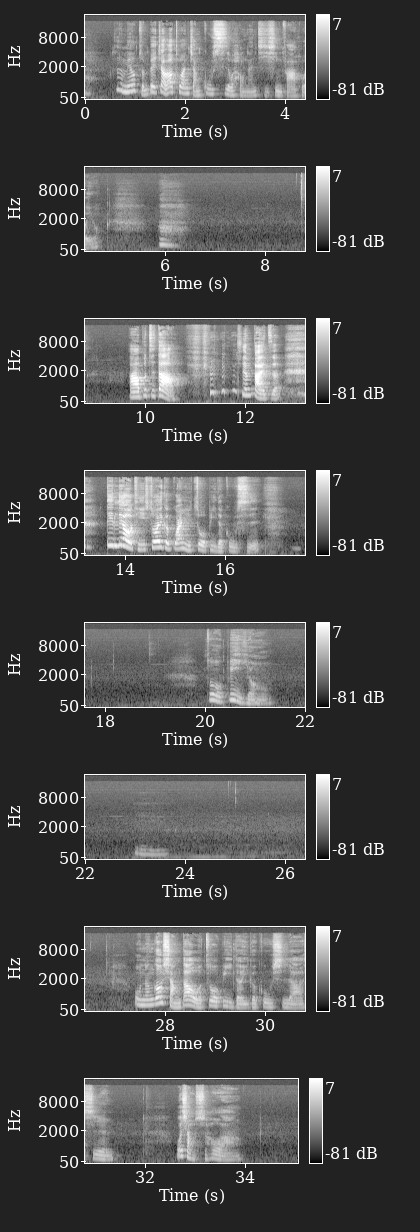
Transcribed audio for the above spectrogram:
这个没有准备，叫我要突然讲故事，我好难即兴发挥哦。啊，啊，不知道，先摆着。第六题，说一个关于作弊的故事。作弊哟，嗯。我能够想到我作弊的一个故事啊，是我小时候啊，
